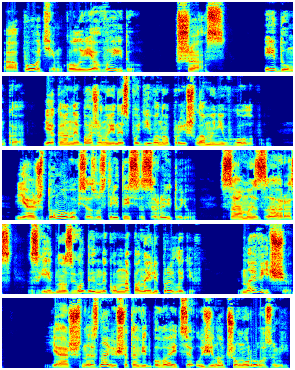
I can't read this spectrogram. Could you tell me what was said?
А потім, коли я вийду, час і думка, яка небажано і несподівано прийшла мені в голову. Я ж домовився зустрітись з Ритою саме зараз, згідно з годинником на панелі приладів. Навіщо? Я ж не знаю, що там відбувається у жіночому розумі.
